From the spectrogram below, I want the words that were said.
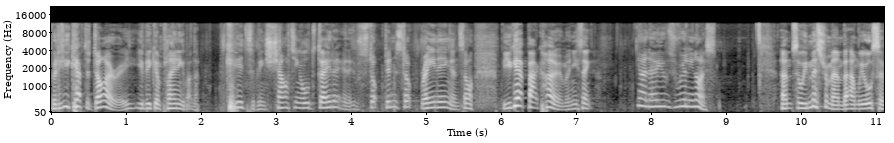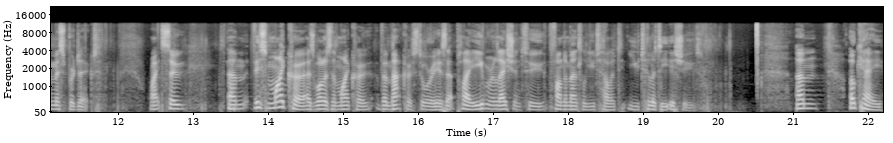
But if you kept a diary, you'd be complaining about the kids have been shouting all day and it stopped, didn't stop raining and so on. But you get back home and you think, yeah, no, it was really nice. Um, so we misremember and we also mispredict. Right? So um, this micro, as well as the micro, the macro story, is at play, even in relation to fundamental utility, utility issues. Um, okay,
